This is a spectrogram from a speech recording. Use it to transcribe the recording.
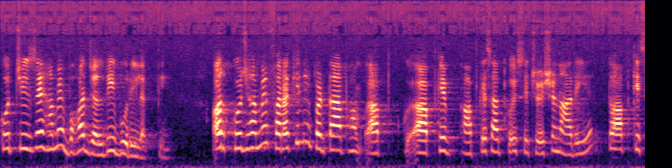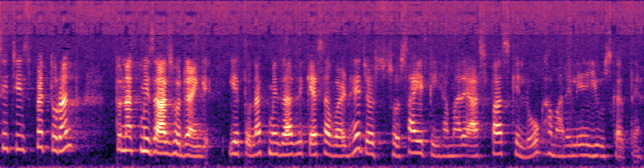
कुछ चीज़ें हमें बहुत जल्दी बुरी लगती हैं। और कुछ हमें फ़र्क ही नहीं पड़ता, आप हम, आप, आपके आपके साथ कोई सिचुएशन आ रही है तो आप किसी चीज़ पे तुरंत तुनक मिजाज हो जाएँगे। ये तुनक मिजाज एक ऐसा वर्ड है जो सोसाइटी हमारे आसपास के लोग हमारे लिए यूज़ करते हैं।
